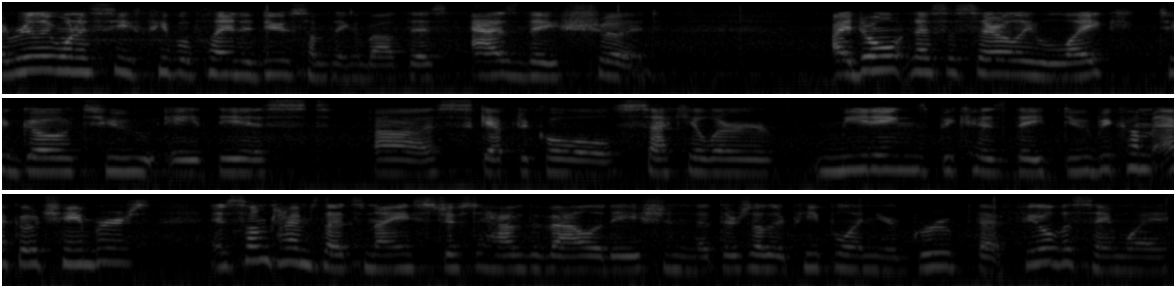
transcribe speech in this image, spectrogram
I really want to see if people plan to do something about this, as they should. I don't necessarily like to go to atheist, uh, skeptical, secular meetings because they do become echo chambers, and sometimes that's nice just to have the validation that there's other people in your group that feel the same way.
